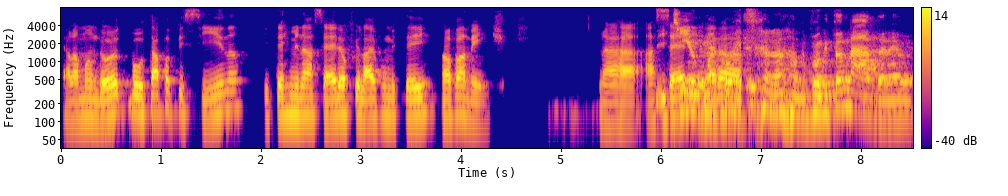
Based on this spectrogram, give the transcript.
Ela mandou eu voltar para a piscina e terminar a série, eu fui lá e vomitei novamente. A, a e série tinha alguma era... coisa, não, vomitou nada, né?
